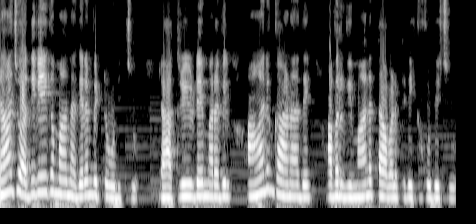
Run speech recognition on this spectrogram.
രാജു അതിവേഗം ആ നഗരം വിട്ടു ഓടിച്ചു. രാത്രിയുടെ മറവിൽ ആരും കാണാതെ അവർ വിമാനത്താവളത്തിലേക്ക് കുതിച്ചു.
